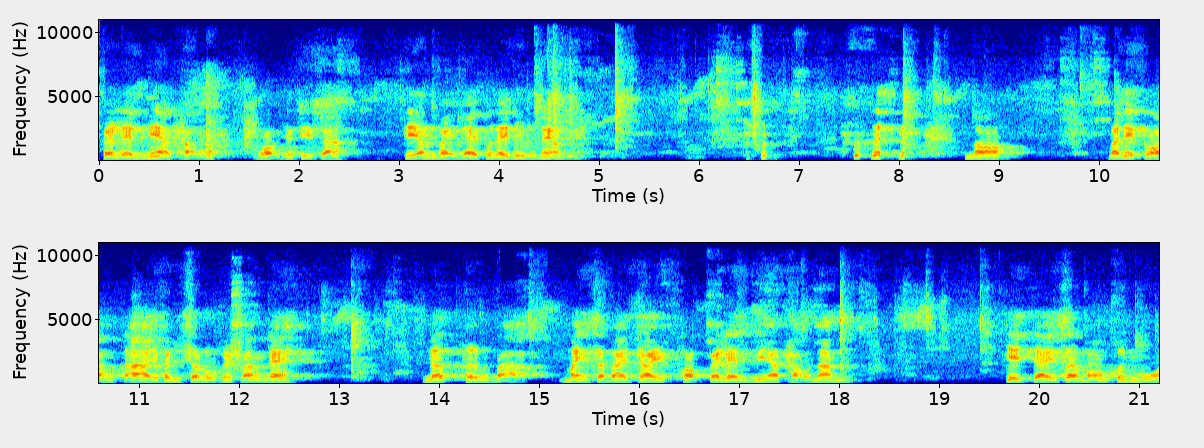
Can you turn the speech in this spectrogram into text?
ไปเล่นเมียเขาว่าจะสิซะเตรียมไว้ได้ผู้ใดดื้อแนวนี้ เนาะบันนี้ก่อนตายบัดนสรุปไปฟังนะนึกถึงบาปไม่สบายใจ เพราะไปเล่นเมียเขานั้น จิตใจสมองคุณมัว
